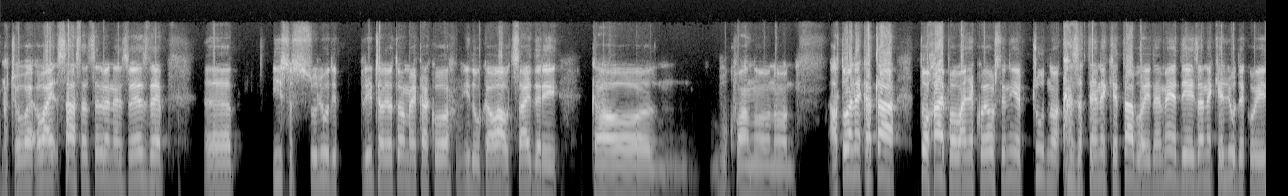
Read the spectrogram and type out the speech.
znači ovaj, ovaj sastav Crvene zvezde, e, isto su ljudi pričali o tome kako idu kao outsideri, kao bukvalno ono, ali to je neka ta to hajpovanje koje uopšte nije čudno za te neke tabloidne medije i za neke ljude koji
